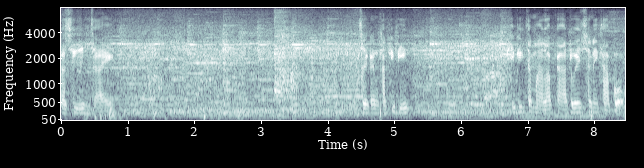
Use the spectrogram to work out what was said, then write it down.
ก็ชื่นใจ เจอกันครับพี่บิ๊ก พี่บิ๊กจะมารับการดด้วยใช่ไหมครับผม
